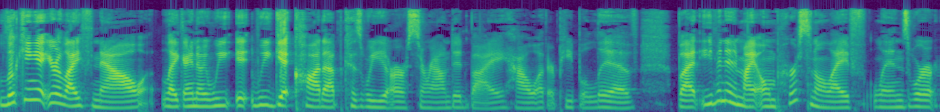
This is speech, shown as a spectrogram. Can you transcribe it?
looking at your life now, like I know we it, we get caught up because we are surrounded by how other people live. But even in my own personal life, Linz, we're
